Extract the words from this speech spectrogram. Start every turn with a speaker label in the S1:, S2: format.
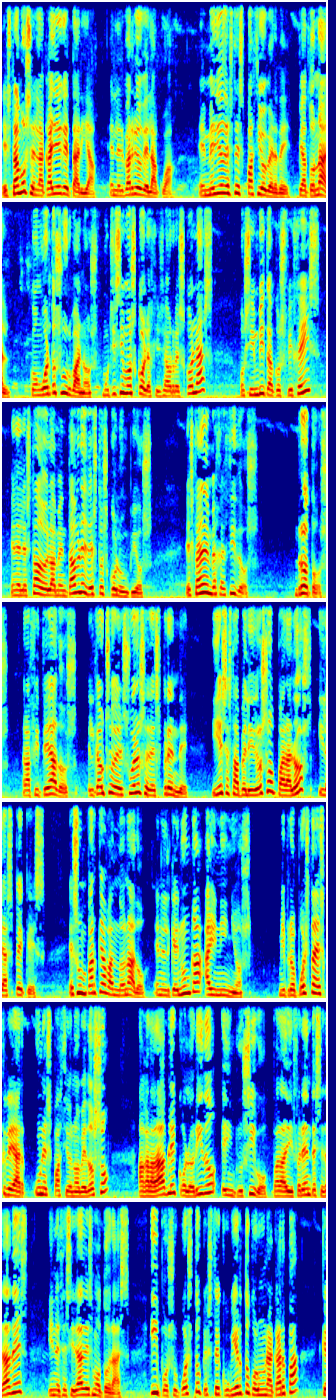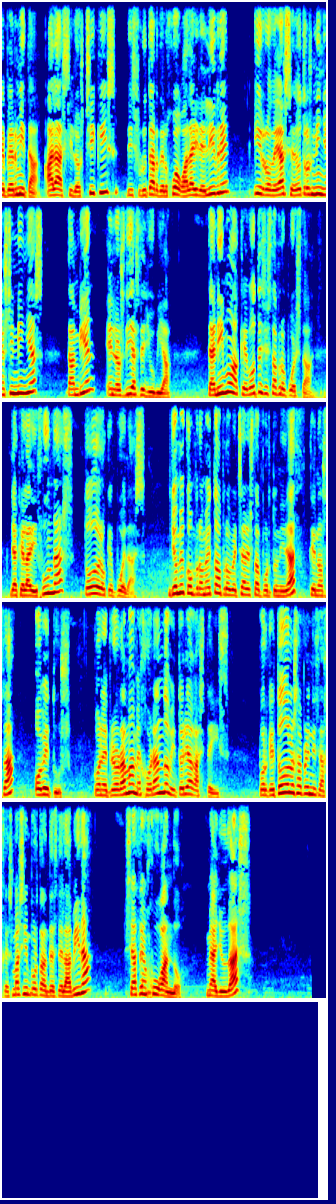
S1: Estamos en la calle Guetaria, en el barrio del Acua, en medio de este espacio verde, peatonal, con huertos urbanos, muchísimos colegios y ahorrescolas, os invito a que os fijéis en el estado lamentable de estos columpios. Están envejecidos, rotos, grafiteados, el caucho del suelo se desprende y es hasta peligroso para los y las peques. Es un parque abandonado, en el que nunca hay niños. Mi propuesta es crear un espacio novedoso, agradable, colorido e inclusivo para diferentes edades y necesidades motoras. Y, por supuesto, que esté cubierto con una carpa que permita a las y los chiquis disfrutar del juego al aire libre y rodearse de otros niños y niñas también en los días de lluvia. Te animo a que votes esta propuesta, ya que la difundas todo lo que puedas. Yo me comprometo a aprovechar esta oportunidad que nos da Obetus, con el programa Mejorando Vitoria Gasteiz, porque todos los aprendizajes más importantes de la vida se hacen jugando. ¿Me ayudas?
